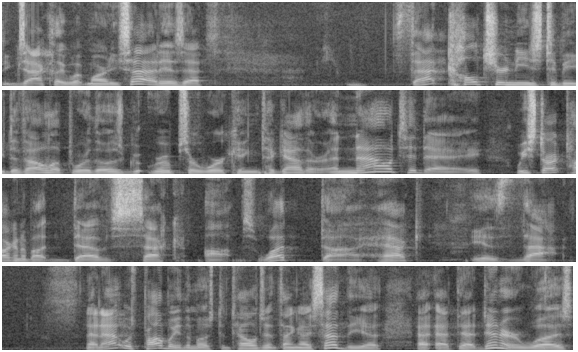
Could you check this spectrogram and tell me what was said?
Exactly what Marty said is that that culture needs to be developed where those groups are working together. And now today, we start talking about DevSecOps. What the heck is that? And that was probably the most intelligent thing I said the, uh, at that dinner was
